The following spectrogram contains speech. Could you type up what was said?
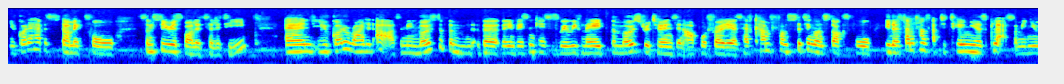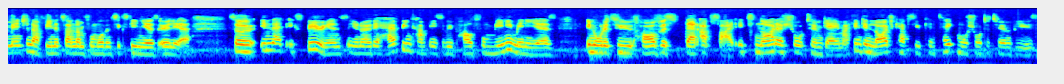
You've got to have a stomach for some serious volatility and you've got to write it out. I mean, most of the, the, the investment cases where we've made the most returns in our portfolios have come from sitting on stocks for, you know, sometimes up to 10 years plus. I mean, you mentioned I've been at Sanlam for more than 16 years earlier. So in that experience, you know, there have been companies that we've held for many, many years in order to harvest that upside. It's not a short-term game. I think in large caps you can take more shorter-term views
